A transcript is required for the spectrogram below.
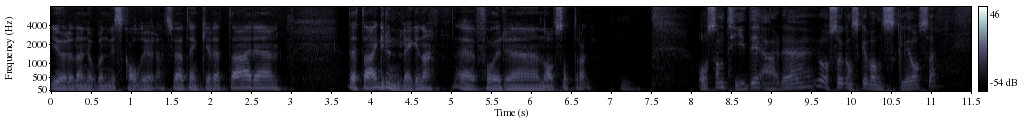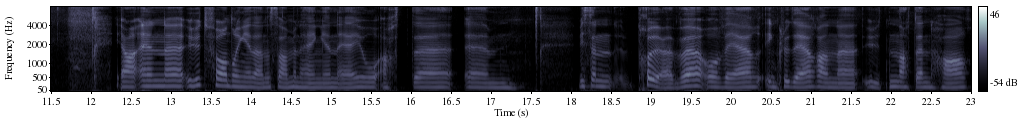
gjøre den jobben vi skal gjøre. Så jeg tenker dette er eh, dette er grunnleggende eh, for eh, Navs oppdrag. Mm. Og samtidig er det jo også ganske vanskelig Åse. Ja, en utfordring i denne sammenhengen er jo at um, hvis en prøver å være inkluderende uten at en har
